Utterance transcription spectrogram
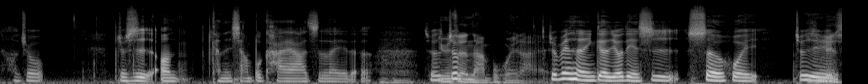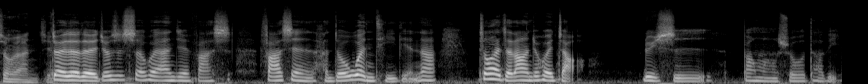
然后就。就是嗯，可能想不开啊之类的，嗯、就就拿不回来，就变成一个有点是社会，就是变社会案件。对对对，就是社会案件发生，发现很多问题点，那受害者当然就会找律师帮忙说到底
